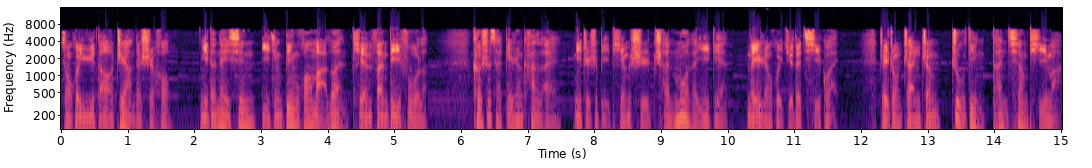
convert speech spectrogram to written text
总会遇到这样的时候，你的内心已经兵荒马乱、天翻地覆了。可是，在别人看来，你只是比平时沉默了一点，没人会觉得奇怪。这种战争注定单枪匹马。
